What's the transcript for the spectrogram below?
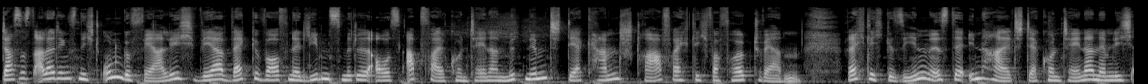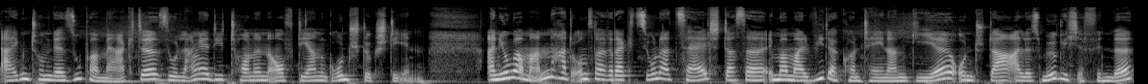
Das ist allerdings nicht ungefährlich. Wer weggeworfene Lebensmittel aus Abfallcontainern mitnimmt, der kann strafrechtlich verfolgt werden. Rechtlich gesehen ist der Inhalt der Container nämlich Eigentum der Supermärkte, solange die Tonnen auf deren Grundstück stehen. Ein junger Mann hat unserer Redaktion erzählt, dass er immer mal wieder Containern gehe und da alles Mögliche finde.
